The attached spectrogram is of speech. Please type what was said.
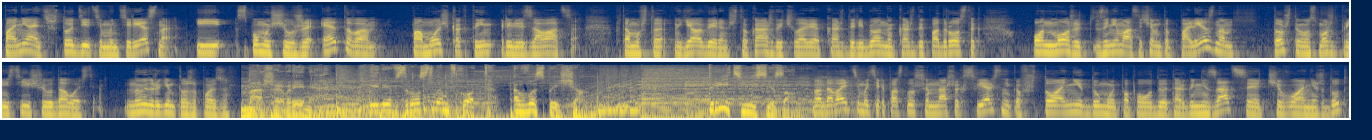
понять, что детям интересно, и с помощью уже этого помочь как-то им реализоваться. Потому что ну, я уверен, что каждый человек, каждый ребенок, каждый подросток, он может заниматься чем-то полезным, то, что ему сможет принести еще и удовольствие. Ну и другим тоже пользу. Наше время или взрослым вход воспрещен. Третий сезон. Ну а давайте мы теперь послушаем наших сверстников, что они думают по поводу этой организации, чего они ждут,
